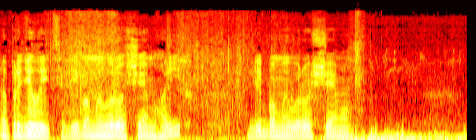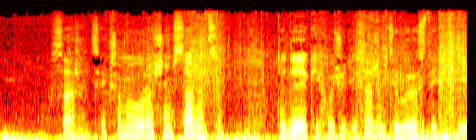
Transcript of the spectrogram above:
определитися, либо ми вирощуємо горіх, либо ми вирощуємо саджанці. Якщо ми вирощуємо саджанці, то деякі хочуть і саджанці виростити, і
